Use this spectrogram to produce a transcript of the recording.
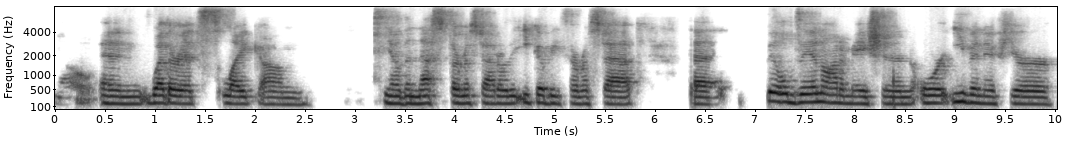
You know, and whether it's like um, you know the Nest thermostat or the Ecobee thermostat that builds in automation, or even if you're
